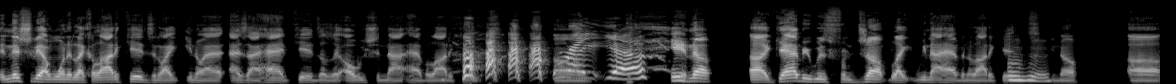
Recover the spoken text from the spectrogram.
Initially, I wanted like a lot of kids, and like you know, a- as I had kids, I was like, oh, we should not have a lot of kids. Um, right, yeah. you know uh gabby was from jump like we not having a lot of kids Mhm. you know uh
